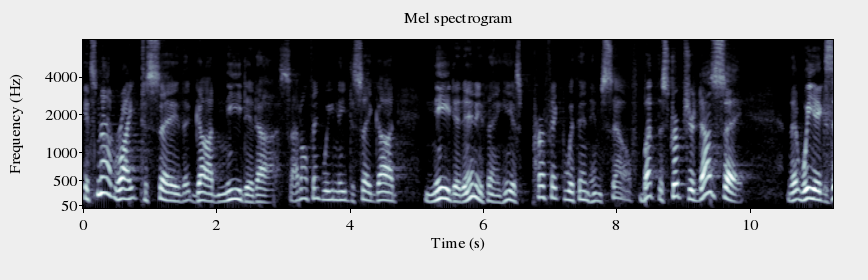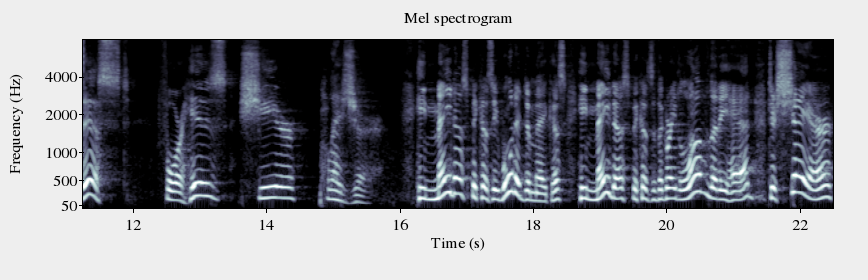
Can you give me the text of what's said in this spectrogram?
It's not right to say that God needed us. I don't think we need to say God needed anything. He is perfect within himself. But the scripture does say that we exist for his sheer pleasure. He made us because He wanted to make us. He made us because of the great love that He had to share.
